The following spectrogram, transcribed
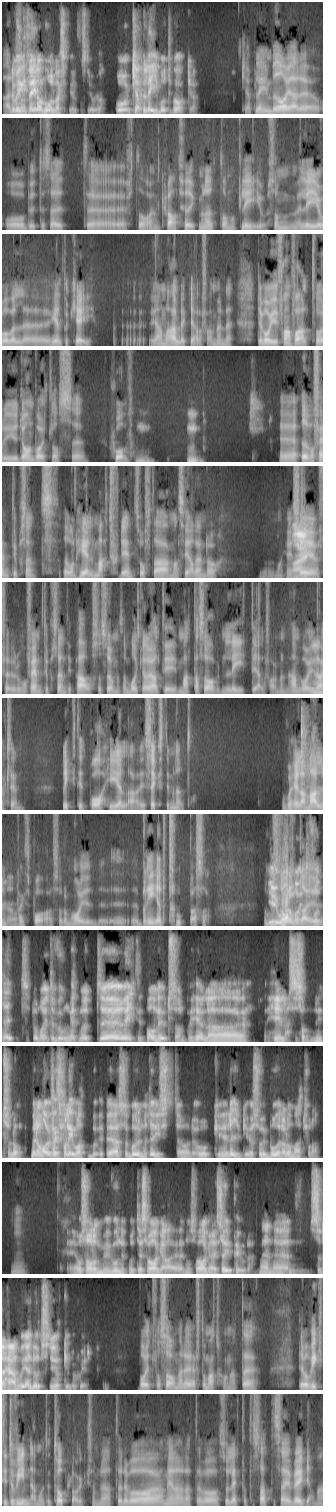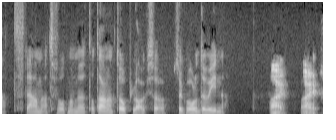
Ja, det var inget vidare målvaktsspel förstod jag. Och Capelin var tillbaka. Kapelin började och byttes ut eh, efter en kvart 20 minuter mot Leo. Som Leo var väl eh, helt okej eh, i andra halvlek i alla fall. Men det, det var ju framförallt var det ju Dan Beutlers show. Mm. Mm. Över 50% över en hel match. Det är inte så ofta man ser den då. Man kan ju Nej. se f- de har 50% i paus och så men sen brukar det alltid mattas av lite i alla fall. Men han var ju Mm. verkligen riktigt bra hela i 60 minuter. Och hela Malmö var faktiskt bra. Alltså de har ju eh, bred trupp alltså. De Jo, de har inte fått ut. De har inte vunnit mot eh, riktigt bra motstånd på hela, hela säsongen. Det är inte så långt. Men de har ju faktiskt förlorat eh, alltså, både mot Ystad och eh, Lugi. Jag såg båda de matcherna. Mm. Eh, Och så har de ju vunnit mot det svagare, de svagare i Sydpolen. Men, eh, så det här var ju ändå ett styrkebesked. Beutler sa med det efter matchen att det, var viktigt att vinna mot ett topplag. Liksom. Att det var, jag menade att det var så lätt att det satte sig i väggarna. Att det här med att så fort man möter ett annat topplag så, så går det inte att vinna. Nej, nej.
